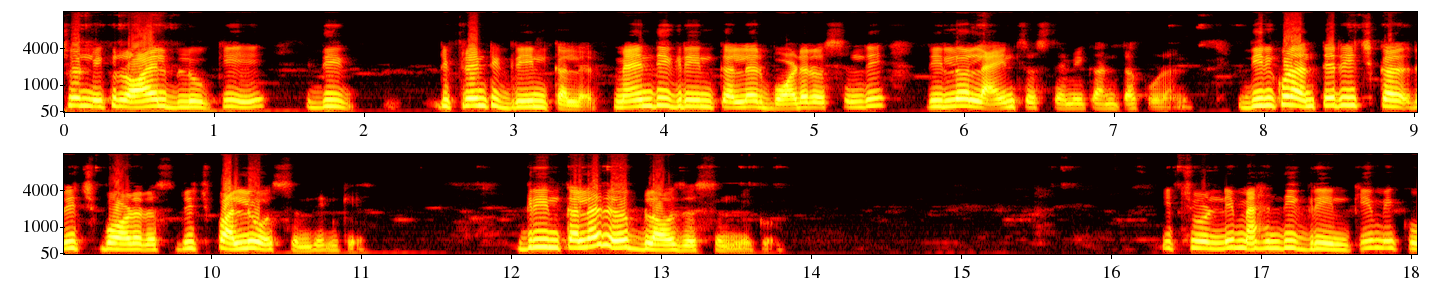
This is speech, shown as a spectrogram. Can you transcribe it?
చూడండి మీకు రాయల్ బ్లూకి ఇది different green colour. Mehndi green colour border వస్తుంది. దీనిలో లైన్స్ వస్తాయి మీకు అంతా కూడా దీనికి కూడా అంతే రిచ్ రిచ్ బార్డర్ వస్తుంది రిచ్ పళ్ళు వస్తుంది దీనికి. గ్రీన్ కలర్ బ్లౌజ్ వస్తుంది మీకు. ఇది చూడండి మెహందీ గ్రీన్కి మీకు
